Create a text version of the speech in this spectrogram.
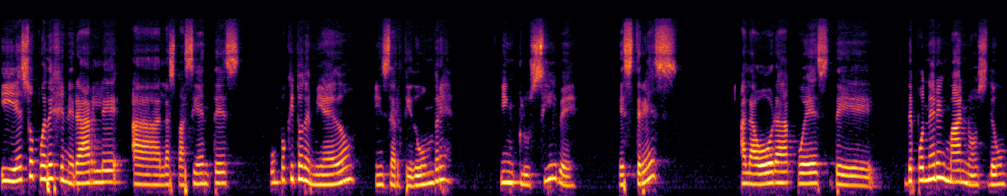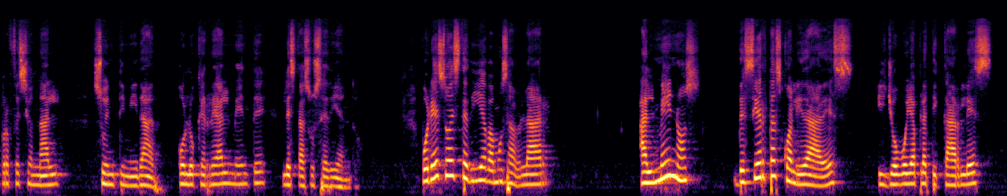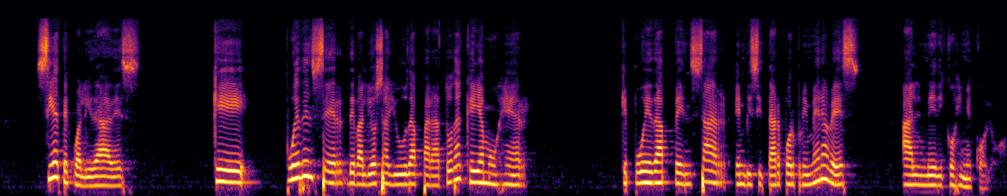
Y eso puede generarle a las pacientes un poquito de miedo, incertidumbre, inclusive estrés a la hora pues de de poner en manos de un profesional su intimidad o lo que realmente le está sucediendo. Por eso este día vamos a hablar al menos de ciertas cualidades y yo voy a platicarles siete cualidades que pueden ser de valiosa ayuda para toda aquella mujer que pueda pensar en visitar por primera vez al médico ginecólogo.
